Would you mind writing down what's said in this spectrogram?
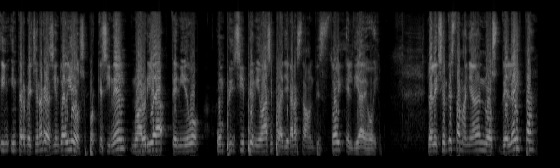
intervención agradeciendo a Dios, porque sin Él no habría tenido un principio ni base para llegar hasta donde estoy el día de hoy. La lección de esta mañana nos deleita,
